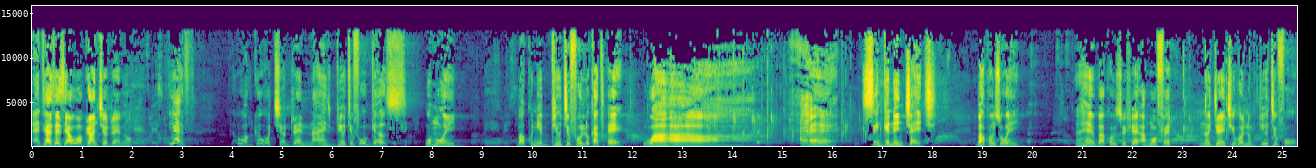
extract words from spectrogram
And I say, see, our grandchildren, no? Yes. Go children, nice, beautiful girls. One more. Eh? Bakuni, beautiful. Look at her. Wow. Hey. Singing in church. Bakun so eh. Eh, bakun so share. Ahofe. No gyina akyi hɔ no beautiful.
